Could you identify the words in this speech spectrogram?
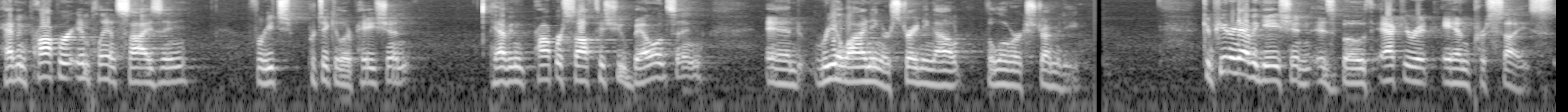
having proper implant sizing for each particular patient, having proper soft tissue balancing, and realigning or straightening out the lower extremity. Computer navigation is both accurate and precise,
